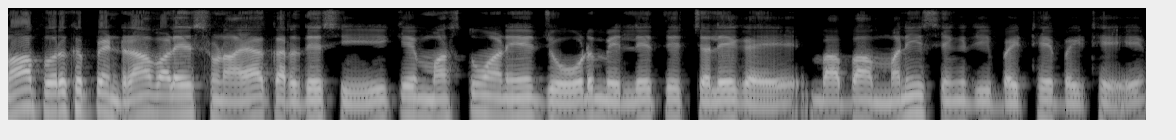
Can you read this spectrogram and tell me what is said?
ਮਹਾਂਪੁਰਖ ਭਿੰਡਰਾਂ ਵਾਲੇ ਸੁਣਾਇਆ ਕਰਦੇ ਸੀ ਕਿ ਮਸਤੂਆਣੇ ਜੋੜ ਮੇਲੇ ਤੇ ਚਲੇ ਗਏ। ਬਾਬਾ ਮਨੀ ਸਿੰਘ ਜੀ ਬੈਠੇ ਬੈਠੇ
